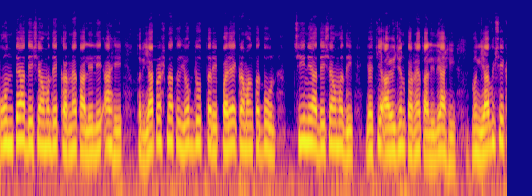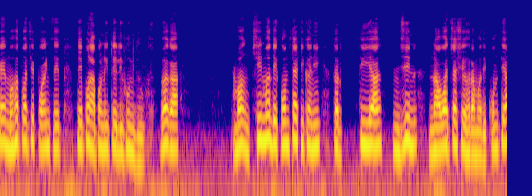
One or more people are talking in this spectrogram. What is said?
कोणत्या देशामध्ये करण्यात आलेले आहे? तर या प्रश्नाचं योग्य उत्तर आहे पर्याय क्रमांक दोन चीन या देशामध्ये याचे आयोजन करण्यात आलेले आहे. मग याविषयी काही महत्त्वाचे पॉईंट्स आहेत ते पण आपण इथे लिहून घेऊ. बघा मग चीनमध्ये कोणत्या ठिकाणी? तर तियांजिन नावाच्या शहरामध्ये. कोणत्या?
